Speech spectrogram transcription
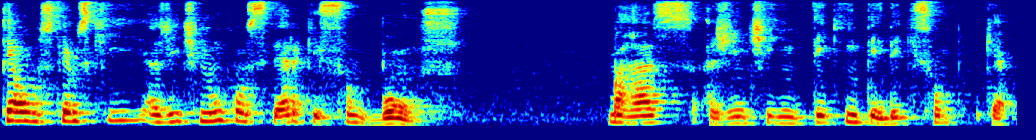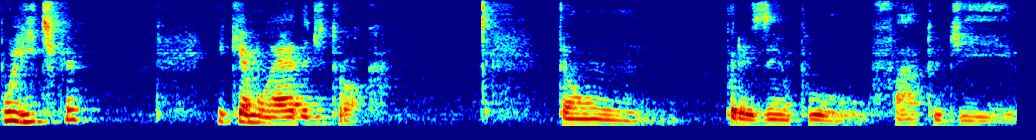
tem alguns termos que a gente não considera que são bons. Mas a gente tem que entender que, são, que é política e que é moeda de troca. Então, por exemplo, o fato de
